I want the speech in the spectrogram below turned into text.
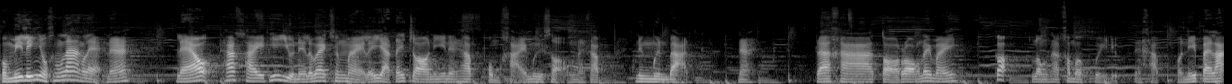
ผมมีลิงก์อยู่ข้างล่างแหละนะ แล้วถ้าใครที่อยู่ในละแวกเชียงใหม่และอยากได้จอนี้นะครับ ผมขายมือสองนะครับ10,000 บาทนะ ราคาต่อรองได้ไหม ก็ลองทักเข้ามาคุยดูนะครับ วันนี้ไปละ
